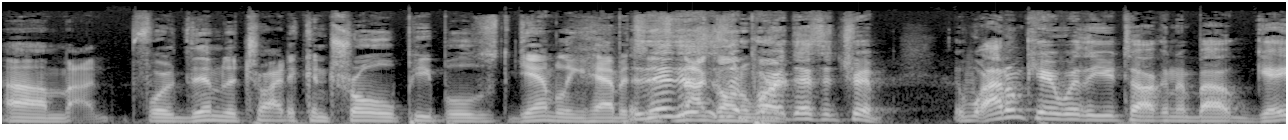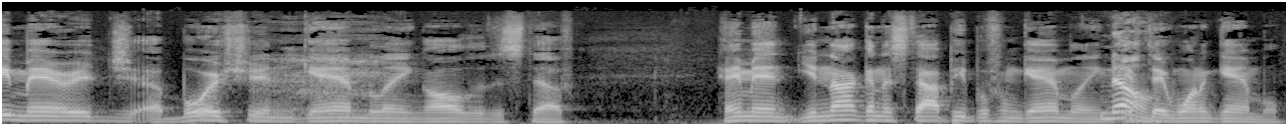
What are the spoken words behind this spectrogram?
Um, for them to try to control people's gambling habits, this, it's this not going to work. that's a trip. I don't care whether you're talking about gay marriage, abortion, gambling, all of this stuff. Hey, man, you're not going to stop people from gambling No. if they want to gamble.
